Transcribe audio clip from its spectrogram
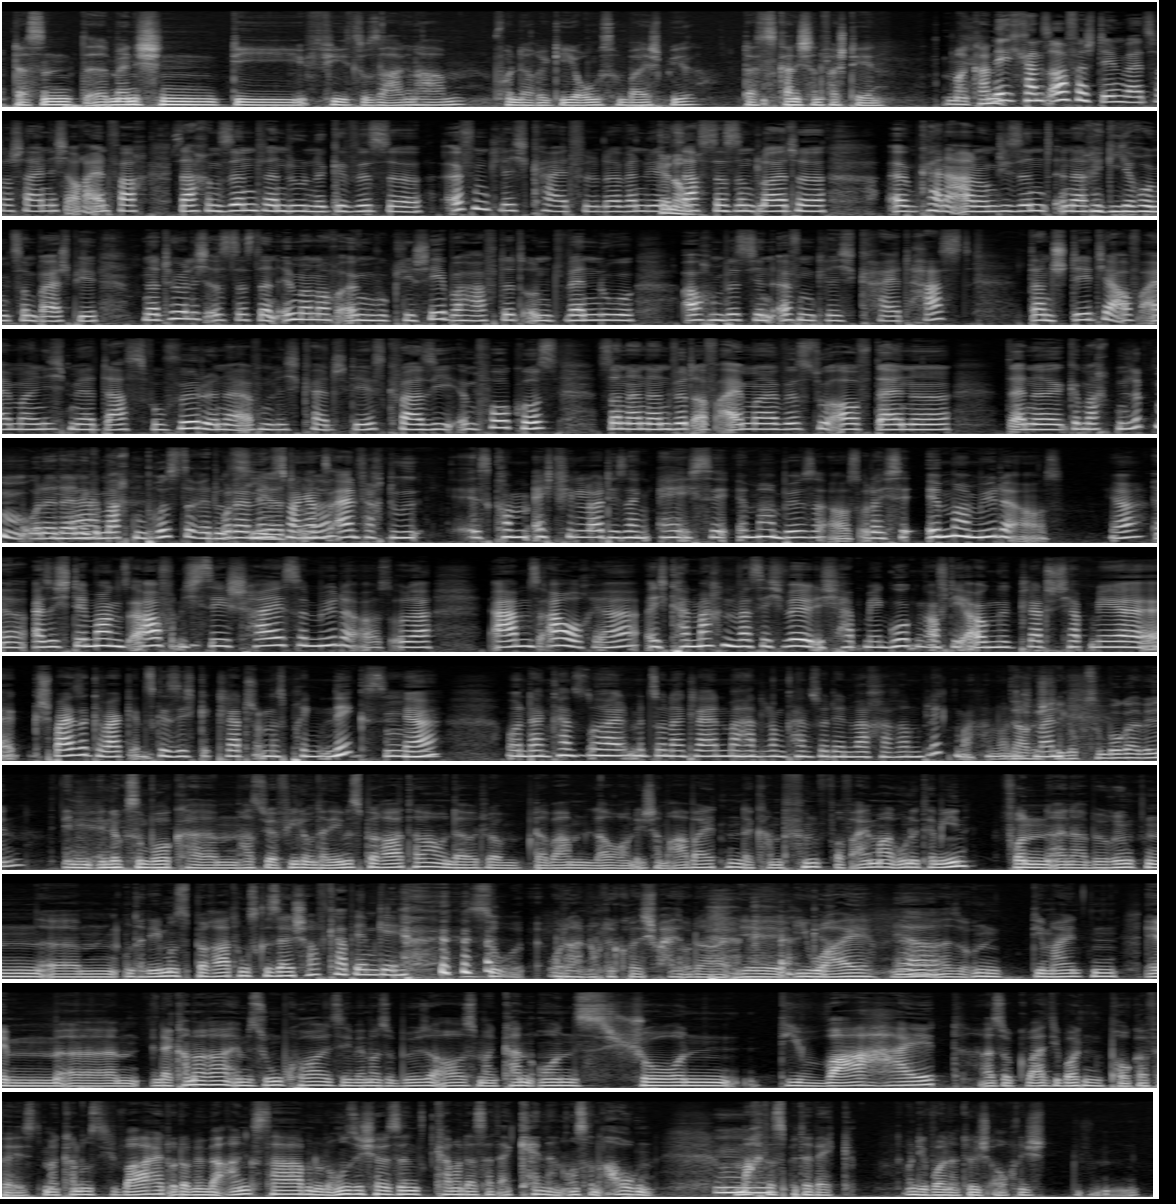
das sind äh, Menschen, die viel zu sagen haben, von der Regierung zum Beispiel. Das kann ich dann verstehen. Man kann, Nee, ich kann es auch verstehen, weil es wahrscheinlich auch einfach Sachen sind, wenn du eine gewisse Öffentlichkeit für, oder wenn du jetzt Genau. sagst, das sind Leute, ähm, keine Ahnung, die sind in der Regierung zum Beispiel. Natürlich ist das dann immer noch irgendwo klischeebehaftet und wenn du auch ein bisschen Öffentlichkeit hast, dann steht ja auf einmal nicht mehr das, wofür du in der Öffentlichkeit stehst, quasi im Fokus, sondern dann wird auf einmal, wirst du auf deine, deine gemachten Lippen oder Ja. deine gemachten Brüste reduziert. Oder nimm es mal oder? ganz einfach, du, es kommen echt viele Leute, die sagen, ey, ich sehe immer böse aus oder ich sehe immer müde aus. Ja? Ja. Also ich stehe morgens auf und ich sehe scheiße müde aus. Oder abends auch, ja. Ich kann machen, was ich will. Ich habe mir Gurken auf die Augen geklatscht, ich habe mir äh, Speisequark ins Gesicht geklatscht und es bringt nichts, Mhm. ja. Und dann kannst du halt mit so einer kleinen Behandlung kannst du den wacheren Blick machen. Und Darf ich ich, die meine, Luxemburg erwähnen? In, in Luxemburg ähm, hast du ja viele Unternehmensberater und da, da, waren Laura und ich am Arbeiten. Da kamen fünf auf einmal ohne Termin von einer berühmten ähm, Unternehmensberatungsgesellschaft. KPMG. so, oder noch eine größere, ich weiß, oder E- EY. ja. Ja. Also, und die meinten, im, ähm, in der Kamera, im Zoom-Call sehen wir immer so böse aus. Man kann uns schon die Wahrheit, also quasi, die wollten ein Pokerface. Man kann uns die Wahrheit oder wenn wir Angst haben oder unsicher sind, kann man das halt erkennen an unseren Augen. Mach das bitte weg. Und die wollen natürlich auch nicht,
